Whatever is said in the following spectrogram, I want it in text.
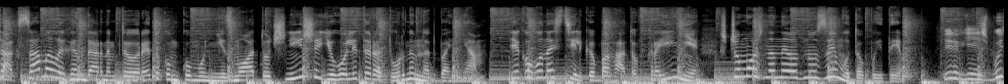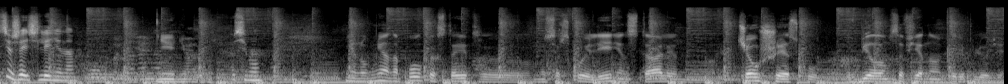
Так саме легендарним теоретиком комунізму, а точніше його літературним надбанням, якого настільки багато в країні, що можна не одну зиму топити. Юрий Евгеньевич, будете жечь Ленина? Не, не буду. Почему? Не, ну у меня на полках стоит э, в мастерской Ленин, Сталин, э, Чаушеску в белом софьяновом переплете.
